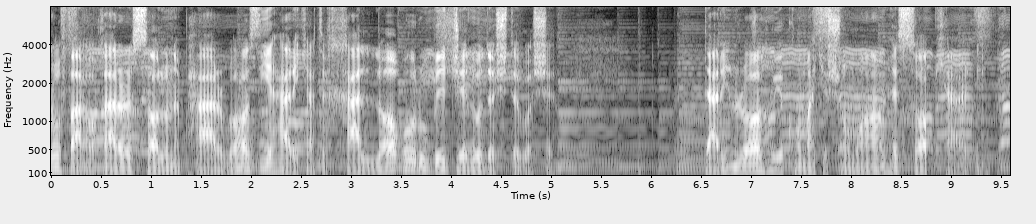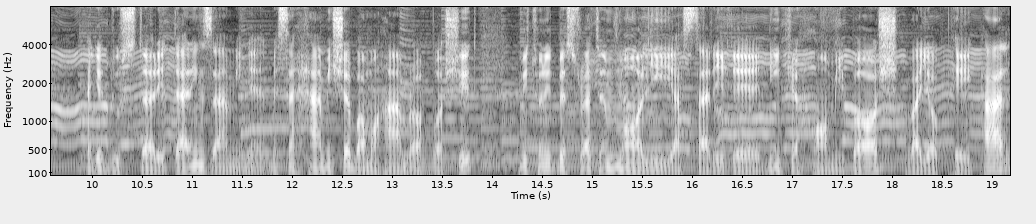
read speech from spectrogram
رفقا قرار سالن پرواز یه حرکت خلاق و رو به جلو داشته باشه. در این راه روی کمک شما هم حساب کردیم. اگه دوست دارید در این زمینه مثل همیشه با ما همراه باشید می‌تونید به صورت مالی از طریق لینک حامی باش و یا PayPal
